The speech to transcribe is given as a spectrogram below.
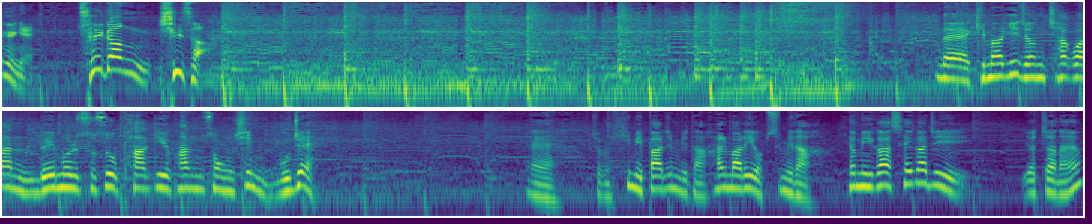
최경영의 최강 시사. 네, 김학의 전 차관 뇌물수수 파기환송심 무죄. 네, 좀 힘이 빠집니다. 할 말이 없습니다. 혐의가 세 가지였잖아요.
